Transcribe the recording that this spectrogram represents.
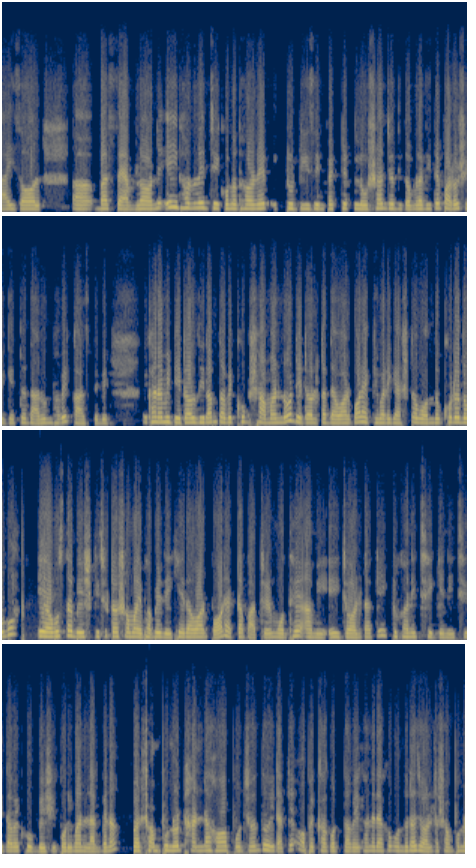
লাইজল বা স্যাভলন এই ধরনের যেকোনো ধরনের একটু ডিসইনফেক্টেড লোশন যদি তোমরা দিতে পারো, সেক্ষেত্রে দারুণভাবে কাজ দেবে। এখানে আমি ডেটল দিলাম, তবে খুব সামান্য ডেটলটা দেওয়ার পর একেবারে গ্যাসটা বন্ধ করে দেবো। এই অবস্থায় বেশ কিছুটা সময় এভাবে রেখে দেওয়ার পর একটা পাত্রের মধ্যে আমি এই জলটাকে একটুখানি ছেঁকে নিচ্ছি। তবে খুব বেশি পরিমাণ লাগবে না। এবার সম্পূর্ণ ঠান্ডা হওয়া পর্যন্ত এটাকে অপেক্ষা করতে হবে। এখানে দেখো বন্ধুরা, জলটা সম্পূর্ণ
